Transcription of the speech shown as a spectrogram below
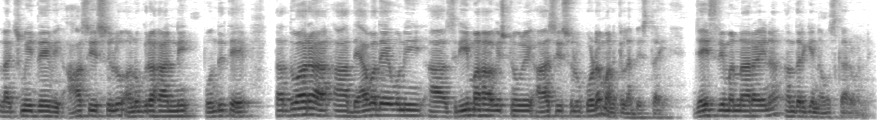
లక్ష్మీదేవి ఆశీస్సులు అనుగ్రహాన్ని పొందితే తద్వారా ఆ దేవదేవుని ఆ శ్రీ మహావిష్ణువుని ఆశీస్సులు కూడా మనకి లభిస్తాయి. జై శ్రీమన్నారాయణ అందరికీ నమస్కారం అండి.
